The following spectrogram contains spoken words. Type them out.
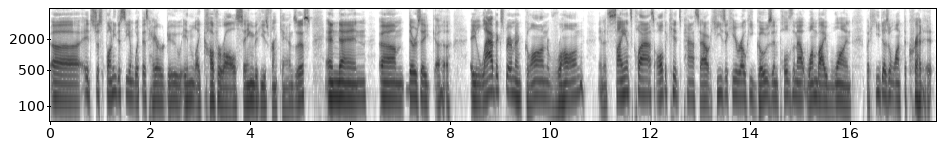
Uh, it's just funny to see him with this hairdo in like coveralls, saying that he's from Kansas, and then um, there's a uh, a lab experiment gone wrong in a science class. All the kids pass out. He's a hero. He goes and pulls them out one by one, but he doesn't want the credit.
